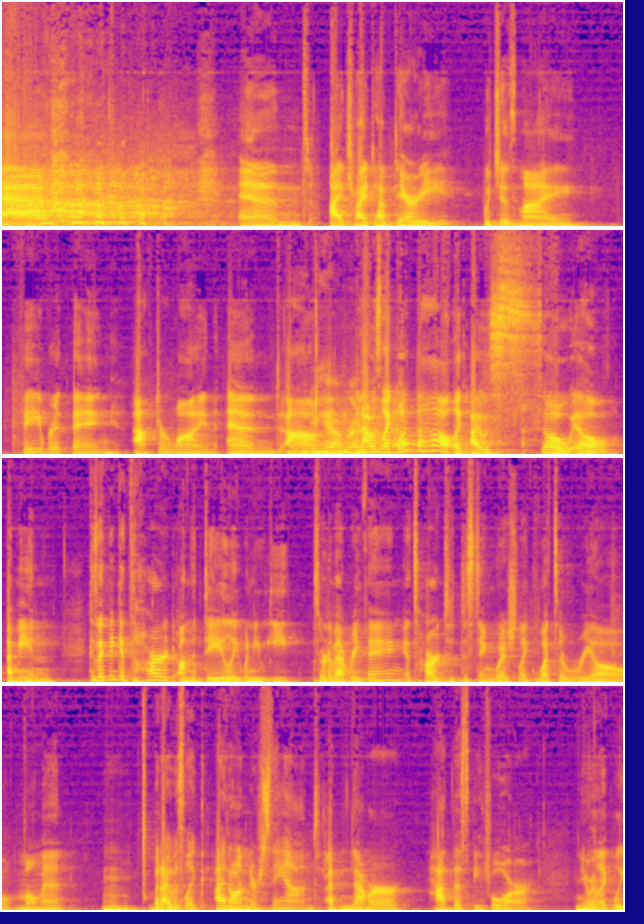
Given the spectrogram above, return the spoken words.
and, and I tried to have dairy, which is my favorite thing after wine, and um, Yeah, right. and I was like, what the hell? Like I was so ill. I mean, because I think it's hard on the daily when you eat sort of everything. It's hard to distinguish like what's a real moment. But I was like, I don't understand. I've never had this before. And you were like, well,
